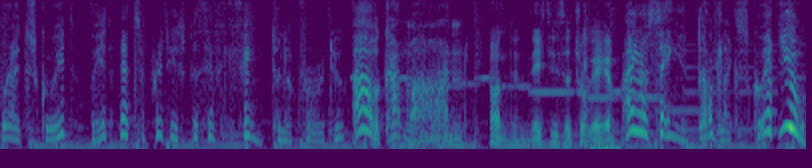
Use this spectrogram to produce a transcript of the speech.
fried squid? Squid? That's a pretty specific thing to look forward to. Oh, come on. Oh, nicht dieser Joke again. Are you saying you don't like squid? You,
